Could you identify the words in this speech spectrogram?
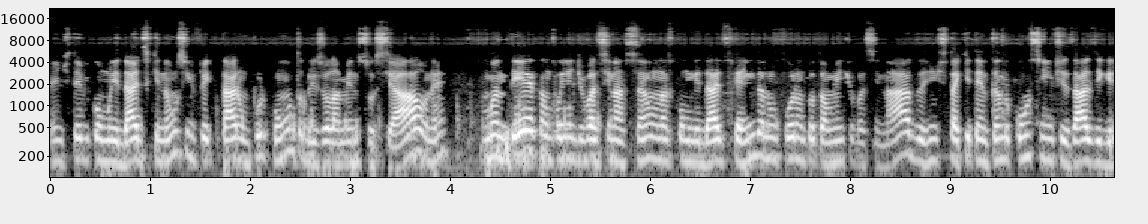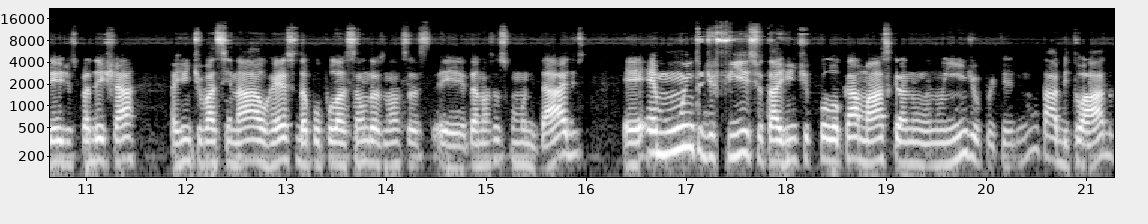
a gente teve comunidades que não se infectaram por conta do isolamento social, né? Manter a campanha de vacinação nas comunidades que ainda não foram totalmente vacinadas. A gente está aqui tentando conscientizar as igrejas para deixar a gente vacinar o resto da população das nossas, é, das nossas comunidades. É, é, muito difícil tá, a gente colocar máscara no, no índio, porque ele não está habituado.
